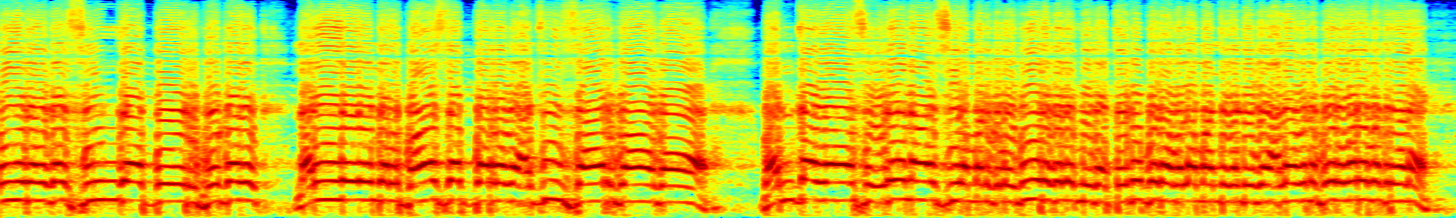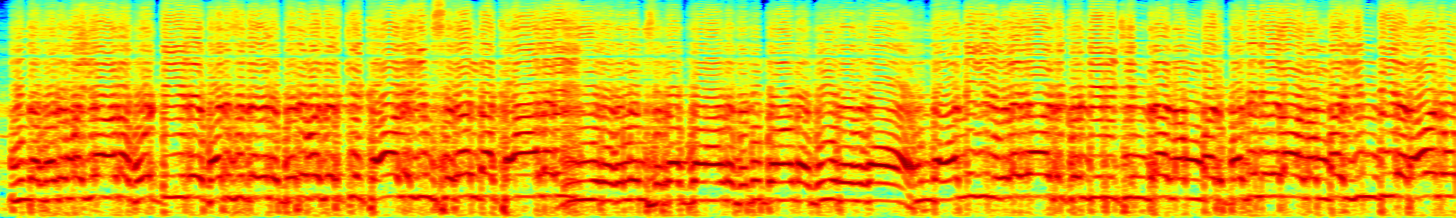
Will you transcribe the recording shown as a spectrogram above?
வீரர்கள் சிங்கப்பூர் புகழ் நல்லேந்தல் பாசப்பறவை அஜி சார்பாக வந்தவாசி உடனாசி அம்மன்களை வீரர்களும் மிக தொடுபட வளம் வந்து கொண்டிருக்கிறார்கள் இந்த கடுமையான போட்டியிலே பரிசுகளை பெறுவதற்கு காலையும் சிறந்த காலை. வீரர்களும் சிறப்பான துடிப்பான வீரர்கள். இந்த அணியில் விளையாடி கொண்டிருக்கின்ற நம்பர் பதினேழாம் நம்பர் இந்திய ராணுவ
